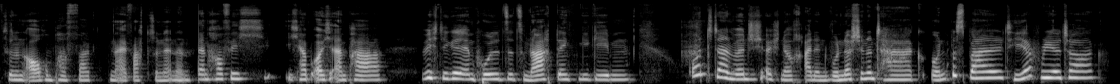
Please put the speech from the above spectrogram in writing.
sondern auch ein paar Fakten einfach zu nennen. Dann hoffe ich, ich habe euch ein paar wichtige Impulse zum Nachdenken gegeben. Und dann wünsche ich euch noch einen wunderschönen Tag und bis bald hier auf Real Talk.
